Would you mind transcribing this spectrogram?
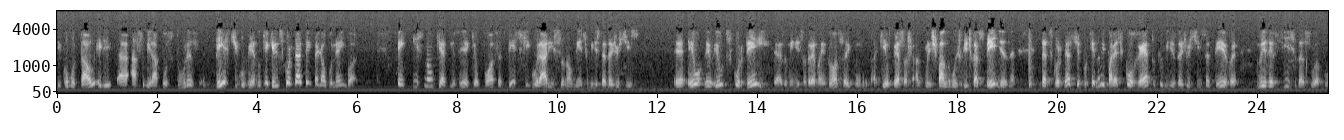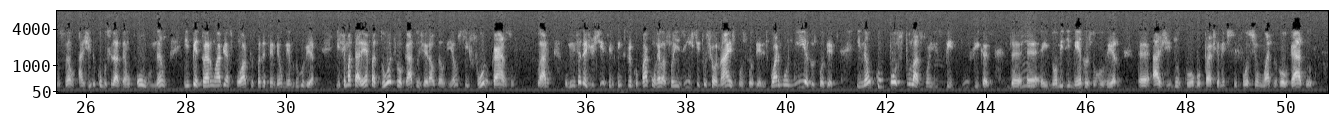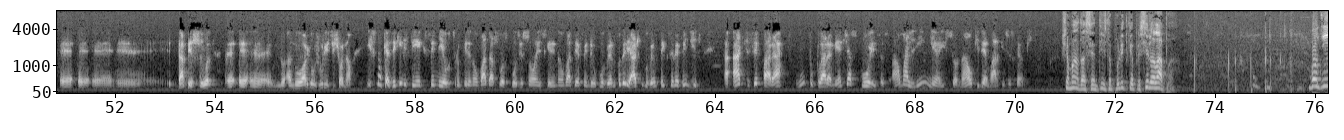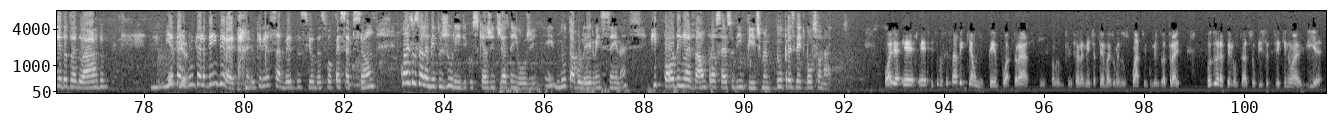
E, como tal, ele a, assumirá posturas deste governo. O dia que ele discordar, ele tem que pegar o boné e ir embora. Bem, isso não quer dizer que eu possa desfigurar institucionalmente o Ministério da Justiça. É, eu, eu, eu, discordei é, do ministro André Mendonça, e com, aqui eu peço, como a gente fala no mundo jurídico, as vênias né, da discordância, porque não me parece correto que o ministro da Justiça deva, no exercício da sua função, agindo como cidadão ou não, impetrar um habeas corpus para defender um membro do governo. Isso é uma tarefa do advogado-geral da União, se for o caso. Claro, o Ministério da Justiça ele tem que se preocupar com relações institucionais com os poderes, com a harmonia dos poderes, e não com postulações específicas é, em nome de membros do governo, é, agindo como praticamente se fosse um advogado é, da pessoa no, no órgão jurisdicional. Isso não quer dizer que ele tenha que ser neutro, que ele não vá dar suas posições, que ele não vá defender o governo, quando ele acha que o governo tem que ser defendido. Há que se separar muito claramente as coisas. Há uma linha institucional que demarca esses campos. Chamando a cientista política Priscila Lapa. Bom dia, doutor Eduardo. Minha pergunta é bem direta. Eu queria saber do senhor, da sua percepção, quais os elementos jurídicos que a gente já tem hoje no tabuleiro, em cena, que podem levar a um processo de impeachment do presidente Bolsonaro? Olha, é, é, você sabe que há um tempo atrás, falando sinceramente, até mais ou menos quatro, cinco meses atrás, quando eu era perguntado sobre isso, eu dizia que não havia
